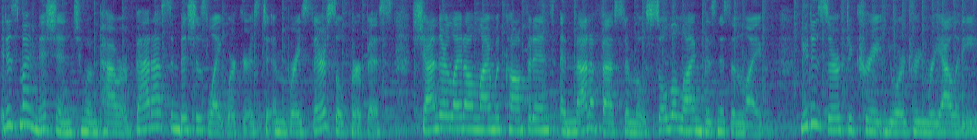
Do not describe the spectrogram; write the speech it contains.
It is my mission to empower badass, ambitious lightworkers to embrace their soul purpose, shine their light online with confidence, and manifest their most soul aligned business in life. You deserve to create your dream reality,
